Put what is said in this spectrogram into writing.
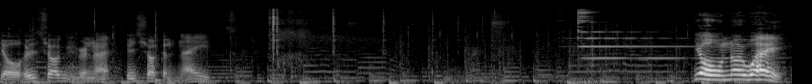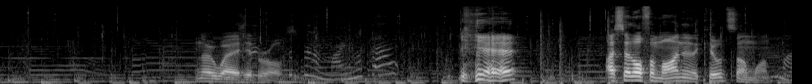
Yo, who's chucking grenade? Who's chucking nades? Yo, no way! No way I hit Ross. Is there a mine with that? Yeah. I set off a mine and it killed someone. Oh.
